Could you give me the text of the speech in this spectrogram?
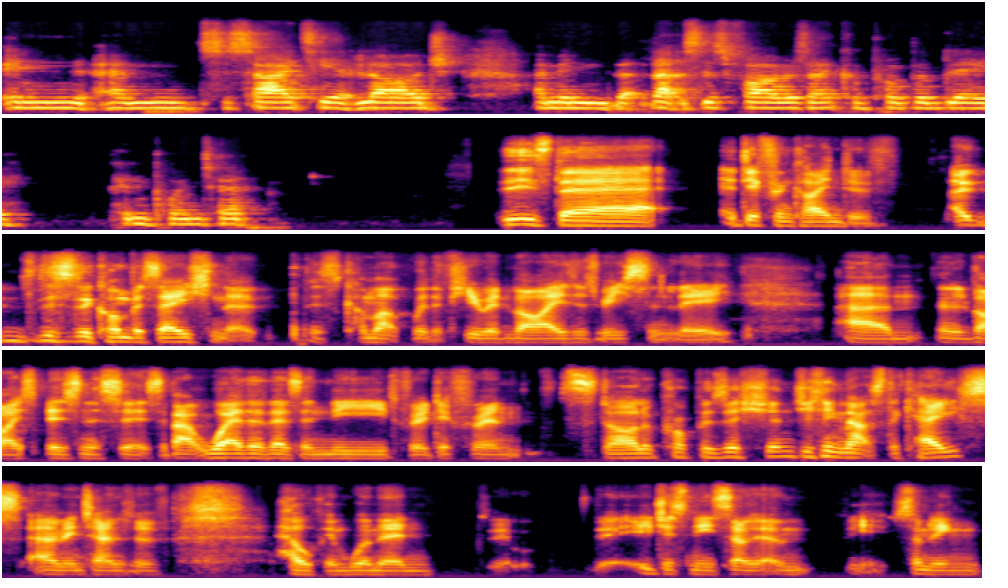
in um, society at large. I mean, that, that's as far as I could probably pinpoint it. Is there a different kind of? Uh, this is a conversation that has come up with a few advisors recently um, and advice businesses about whether there's a need for a different style of proposition. Do you think that's the case um, in terms of helping women? It just needs something, something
